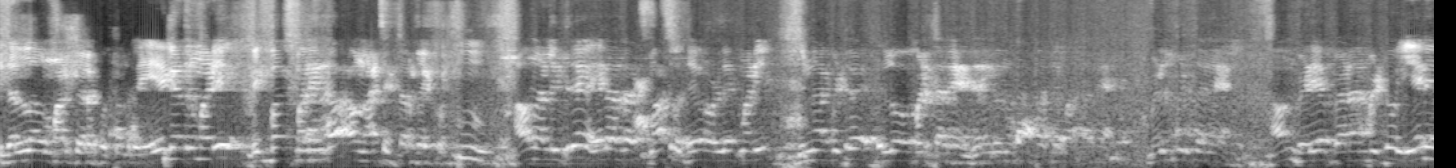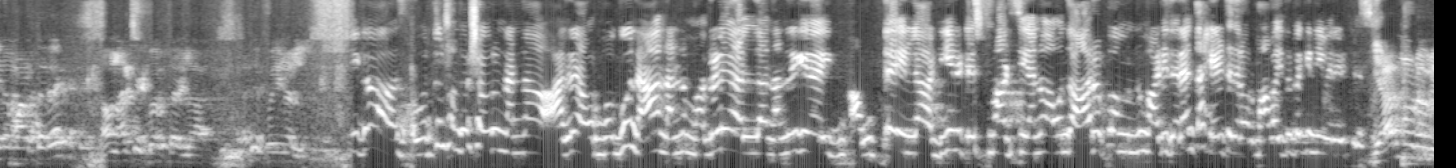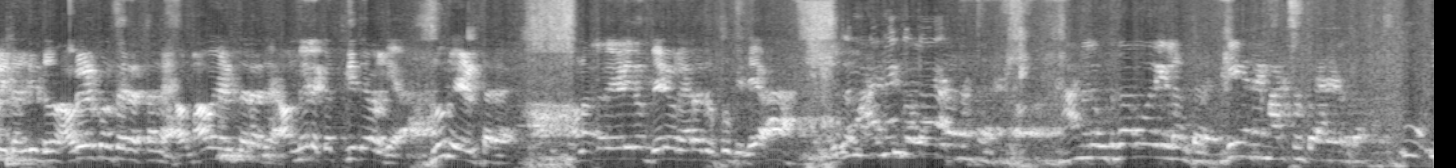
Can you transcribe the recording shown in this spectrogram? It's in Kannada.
ಇದೆಲ್ಲ ಅವ್ರು ಮಾಡ್ತಾರ ಗೊತ್ತಂದ್ರೆ ಹೇಗಾದ್ರೂ ಮಾಡಿ ಬಿಗ್ ಬಾಸ್ ಮನೆಯಿಂದ ಅವ್ನ ಆಚೆಗೆ ತರಬೇಕು. ಅವ್ನ ಅಲ್ಲಿದ್ರೆ ಏನಾದ್ರೂ ಮಾತ್ರ ದೇವ್ರ ಒಳ್ಳೇದ್ ಮಾಡಿ ಇನ್ನಾಗ್ಬಿಟ್ರೆ ಎಲ್ಲೋ ಹೋಗ್ಬಿಡ್ತಾನೆ. ಜನಗಳನ್ನ ಅವ್ನ್ ಬೆಳೆಯ ಬೇಡ ಅಂದ್ಬಿಟ್ಟು ಏನೇನೋ ಮಾಡ್ತಾರೆ ಅವ್ನ ಆಚೆಗೆ ಬರ್ತಾ ಇಲ್ಲ ಅದೇ ಫೈನಲ್ ಈಗ ಒಂದು ಸಂತೋಷ ಅವರು ನನ್ನ ಆದ್ರೆ ಅವ್ರ ಮಗುನ ನನ್ನ ಮಗಳೇ ಅಲ್ಲ ನನಗೆ ಹುಟ್ಟೆ ಹುಟ್ಟೇ ಇಲ್ಲ ಡಿ ಎನ್ ಟೆಸ್ಟ್ ಮಾಡಿಸಿ ಅನ್ನೋ ಒಂದು ಆರೋಪವನ್ನು ಮಾಡಿದ್ದಾರೆ ಅಂತ ಹೇಳ್ತಿದ್ದಾರೆ ಅವ್ರ ಮಾವ ಇದ್ರ ಬಗ್ಗೆ ನೀವೇನ್ ಹೇಳ್ತೀರಿ ಯಾರು ಇದು ಅಂದಿದ್ದು ಅವ್ರು ಹೇಳ್ಕೊಂತ ಇರತ್ತಾನೆ ಅವ್ರ ಮಾವ ಹೇಳ್ತಾರೆ ಇರೋದೆ ಅವ್ನ ಮೇಲೆ ಕತ್ತಿದೆ ಅವ್ರಿಗೆ ನೂರು ಹೇಳ್ತಾರೆ ಅವ್ನ ಹತ್ರ ಹೇಳಿರೋದು ಬೇರೆಯವ್ರು ಯಾರಾದ್ರೂ ಪ್ರೂಫ್ ಇದೆಯಾ ಆಮೇಲೆ ಹುಟ್ಟಿದಾಗ ಇಲ್ಲ ಅಂತಾರೆ ಡಿ ಎನ್ ಎ ಮಾಡಿಸು ಅಂತ ಯಾರು ಹೇಳಿದ್ರು?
